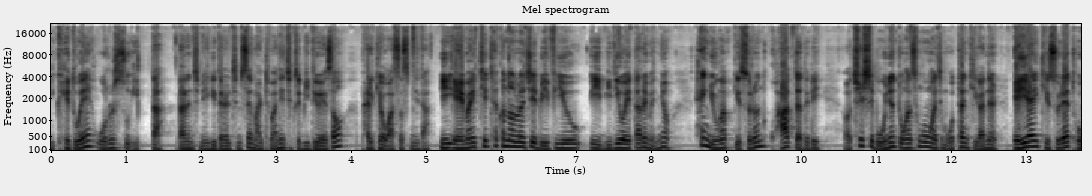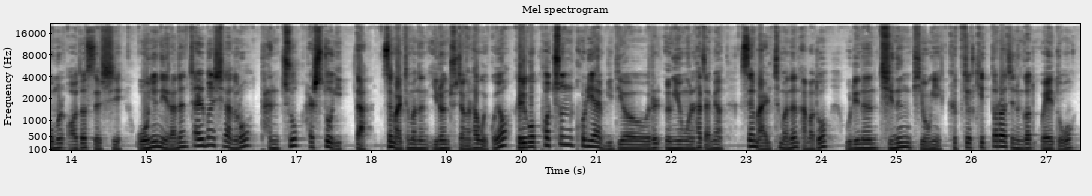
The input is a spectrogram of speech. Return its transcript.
이 궤도에 오를 수 있다라는 지금 얘기들을 지금 샘 알트만이 직접 미디어에서 밝혀왔었습니다. 이 MIT 테크놀로지 리뷰 이 미디어에 따르면요. 핵융합 기술은 과학자들이 75년 어, 동안 성공하지 못한 기간을 AI 기술의 도움을 얻었을 시 5년이라는 짧은 시간으로 단축할 수도 있다. 샘 알트만은 이런 주장을 하고 있고요. 그리고 포춘 코리아 미디어를 응용을 하자면 샘 알트만은 아마도 우리는 지능 비용이 급격히 떨어지는 것 외에도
